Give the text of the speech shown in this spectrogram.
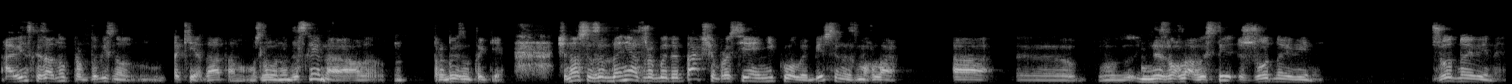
А він сказав: ну приблизно таке, да, там можливо не дослівно, але приблизно таке. Що наше завдання зробити так, щоб Росія ніколи більше не змогла а, е, не змогла вести жодної війни. Жодної війни.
